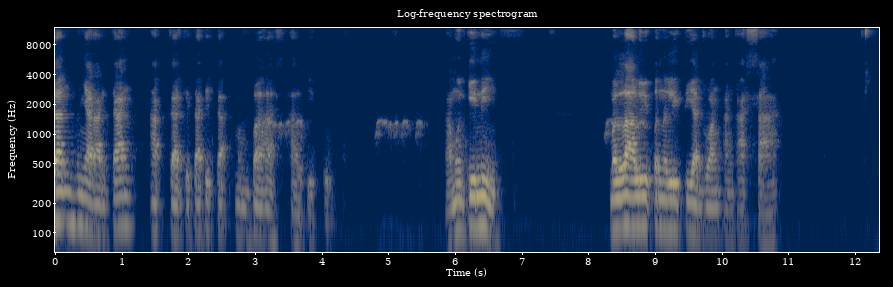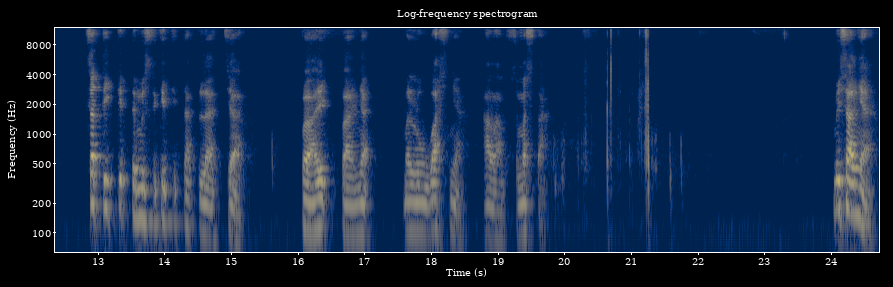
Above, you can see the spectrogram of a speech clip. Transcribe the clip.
dan menyarankan agar kita tidak membahas hal itu. Namun kini melalui penelitian ruang angkasa sedikit demi sedikit kita belajar baik banyak meluasnya alam semesta. Misalnya,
